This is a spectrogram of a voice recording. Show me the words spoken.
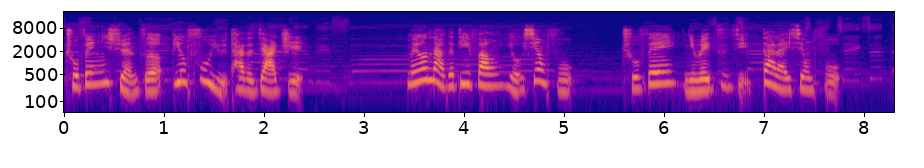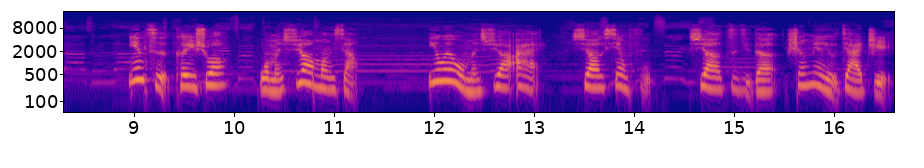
除非你选择并赋予它的价值。没有哪个地方有幸福，除非你为自己带来幸福。因此，可以说，我们需要梦想，因为我们需要爱，需要幸福，需要自己的生命有价值。”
